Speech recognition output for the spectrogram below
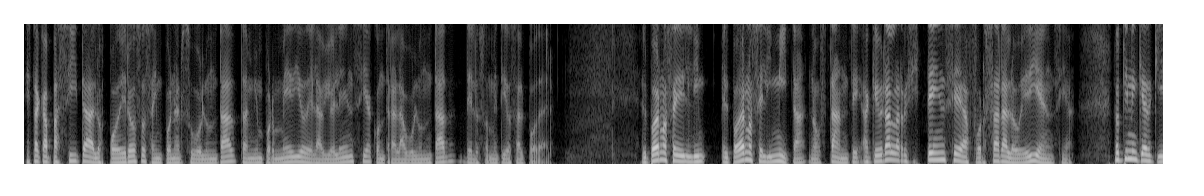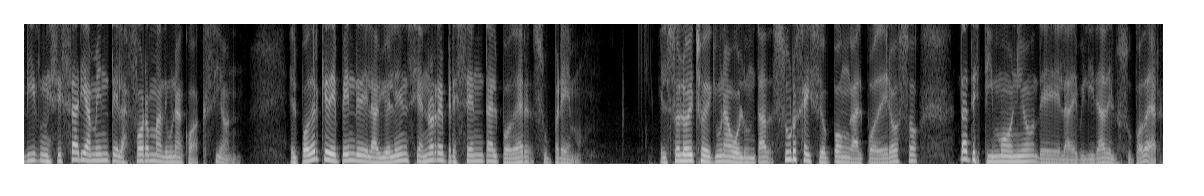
Esta capacita a los poderosos a imponer su voluntad también por medio de la violencia contra la voluntad de los sometidos al poder. El poder, no se, el poder, no se, limita, no obstante, a quebrar la resistencia y a forzar a la obediencia. No tiene que adquirir necesariamente la forma de una coacción. El poder que depende de la violencia no representa el poder supremo. El solo hecho de que una voluntad surja y se oponga al poderoso da testimonio de la debilidad de su poder.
